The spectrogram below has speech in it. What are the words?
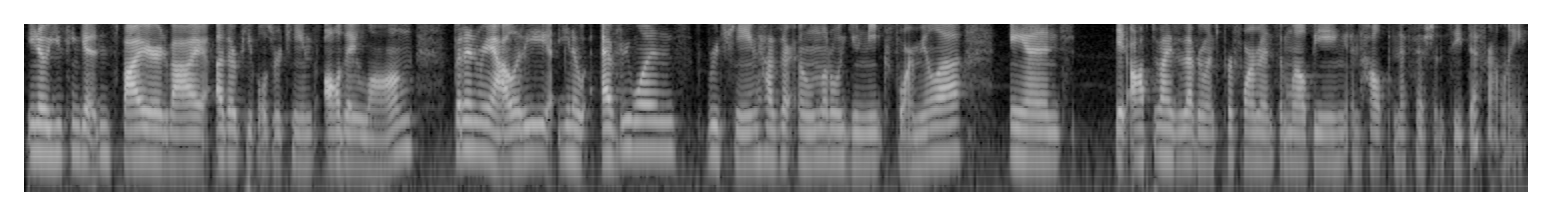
You know, you can get inspired by other people's routines all day long, but in reality, you know, everyone's routine has their own little unique formula. And it optimizes everyone's performance and well-being and health and efficiency differently.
